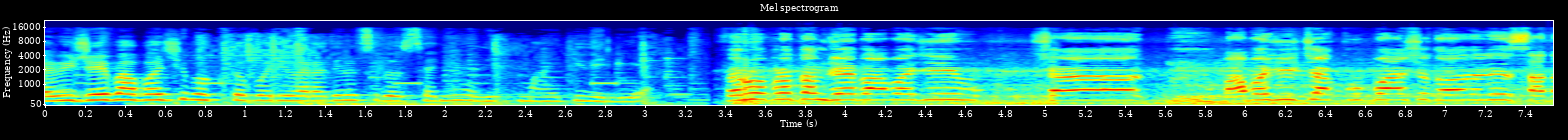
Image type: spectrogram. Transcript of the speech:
या विजय बाबाजी भक्त परिवारातील सदस्यांनी अधिक माहिती दिली आहे. सर्वप्रथम जय बाबाजी. शा- बाबाजीच्या कृपा आशीर्वादाने सात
